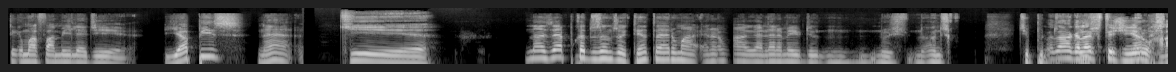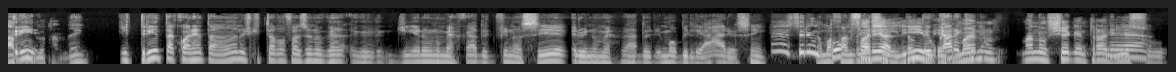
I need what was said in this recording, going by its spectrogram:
tem uma família de yuppies, né, que nas épocas dos anos 80 era uma era uma galera meio de, nos anos tipo Mas é uma galera que fez dinheiro anos 30, rápido também. de 30 a 40 anos que estavam fazendo dinheiro no mercado financeiro e no mercado imobiliário, assim. É, seria um É uma pouco família Faria assim, então que mas, ele- não, mas não chega a entrar É. nisso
